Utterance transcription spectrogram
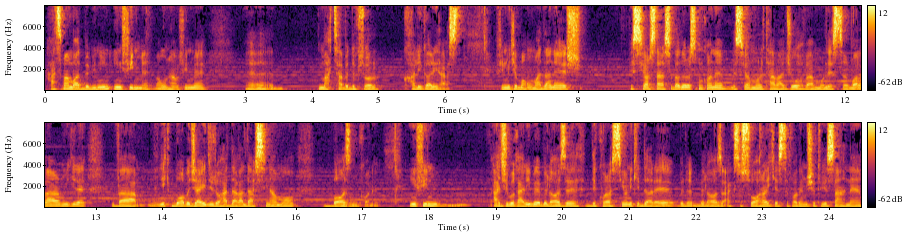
حتما باید ببینین این فیلمه و اون هم فیلم مطب دکتر کالیگاری هست. فیلمی که با اومدنش بسیار سر صدا درست می‌کنه بسیار مورد توجه و مورد استقبال قرار می‌گیره و یک باب جدیدی رو حداقل در سینما باز می‌کنه. این فیلم عجیب و غریبه به لحاظ دکوراسیونی که داره به لحاظ اکسسوارهایی که استفاده میشه توی صحنه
